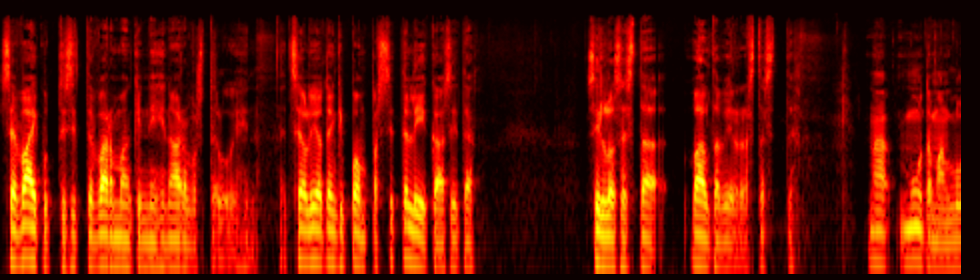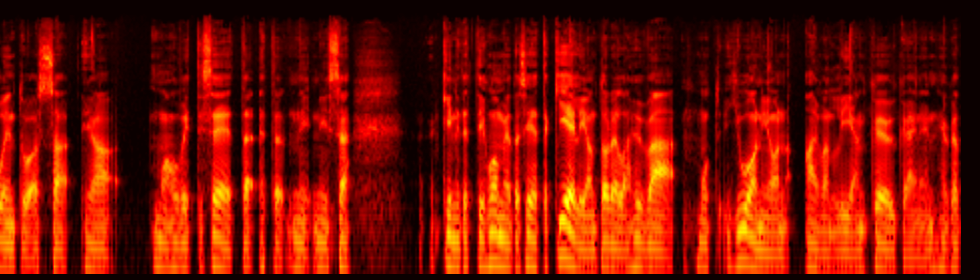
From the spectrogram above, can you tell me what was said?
se vaikutti sitten varmaankin niihin arvosteluihin. Et se oli jotenkin pomppas sitten liikaa sitä silloisesta valtavirrasta sitten. Mä muutaman luin tuossa ja mua huvitti se, että, että ni, niissä kiinnitettiin huomiota siihen, että kieli on todella hyvää, mutta juoni on aivan liian köykäinen, joka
